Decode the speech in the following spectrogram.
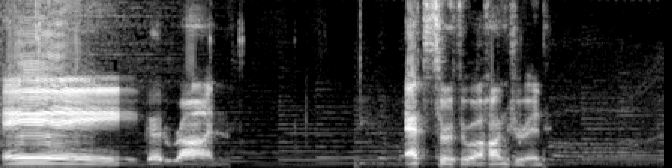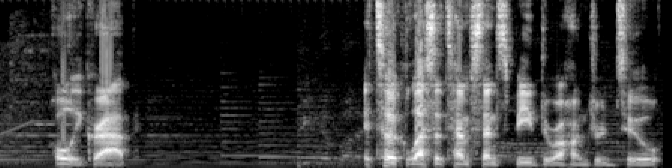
Hey, good run. Etzer through 100. Holy crap. It took less attempts than speed through 100 too.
